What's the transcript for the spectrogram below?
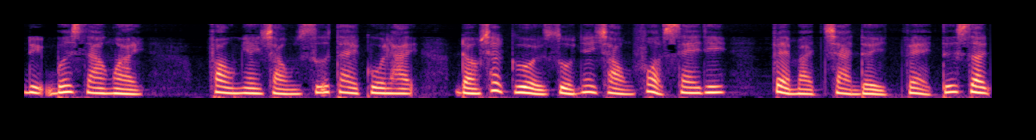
định bước ra ngoài. Phong nhanh chóng giữ tay cô lại, đóng chặt cửa rồi nhanh chóng phỏ xe đi, vẻ mặt tràn đầy vẻ tức giận.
